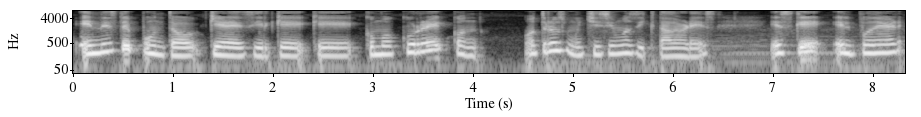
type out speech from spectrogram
en este punto quiere decir que, que como ocurre con otros muchísimos dictadores, es que el poder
